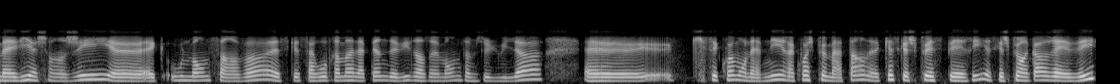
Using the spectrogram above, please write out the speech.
ma vie a changé, euh, où le monde s'en va, est-ce que ça vaut vraiment la peine de vivre dans un monde comme celui-là, euh, c'est quoi mon avenir, à quoi je peux m'attendre, qu'est-ce que je peux espérer, est-ce que je peux encore rêver?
